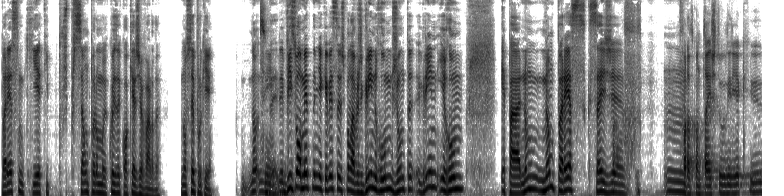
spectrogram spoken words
parece-me que é tipo expressão para uma coisa qualquer javarda. Não sei porquê. Não, visualmente na minha cabeça as palavras Green Room junta, Green e Room, epá, não, não me parece que seja. Hum... Fora de contexto, eu diria que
